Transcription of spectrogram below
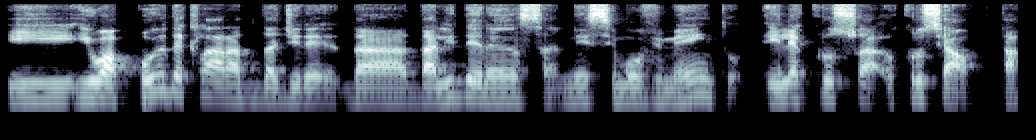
e, e, o apoio declarado da, dire... da, da, liderança nesse movimento, ele é crucial, crucial tá?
